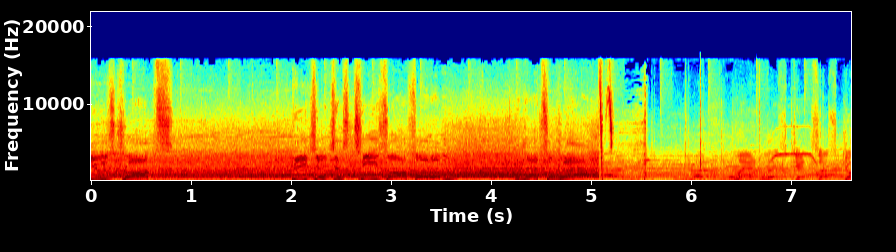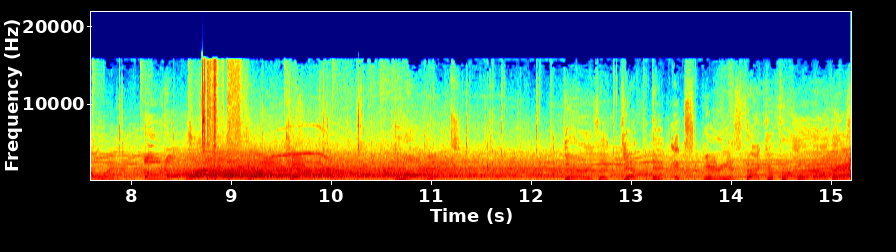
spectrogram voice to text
Hughes drops. BJ just tees off on him, and that's a wrap. Landless gets us going. A definite experience factor for Uno. There's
